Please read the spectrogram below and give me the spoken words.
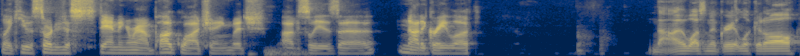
like he was sort of just standing around puck watching, which obviously is uh, not a great look. No, it wasn't a great look at all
